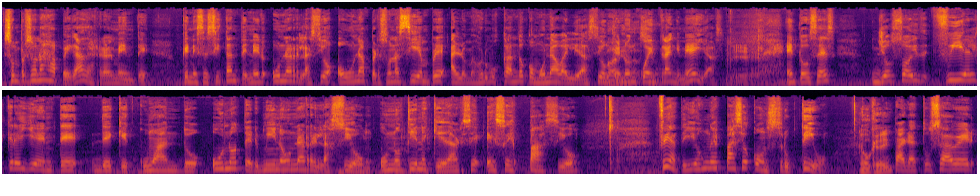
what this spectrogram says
son personas apegadas realmente, que necesitan tener una relación o una persona siempre a lo mejor buscando como una validación, que no encuentran en ellas. Entonces, yo soy fiel creyente de que cuando uno termina una relación, uno tiene que darse ese espacio, fíjate, y es un espacio constructivo Para tú saber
